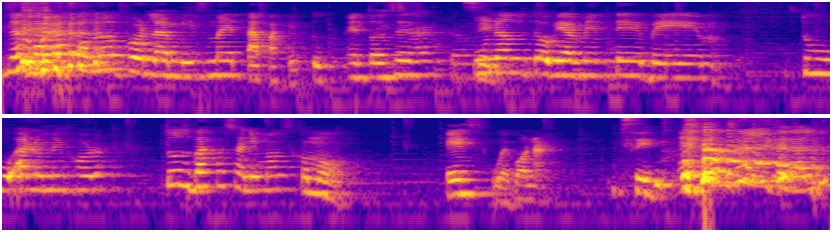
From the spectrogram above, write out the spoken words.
no está pasando por la misma etapa que tú, entonces Exacto. Sí. un adulto obviamente ve tú, a lo mejor, tus bajos ánimos como es huevona. Sí. Exacto.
